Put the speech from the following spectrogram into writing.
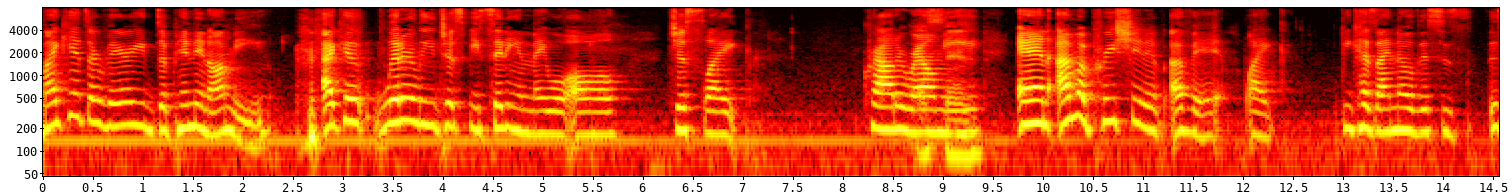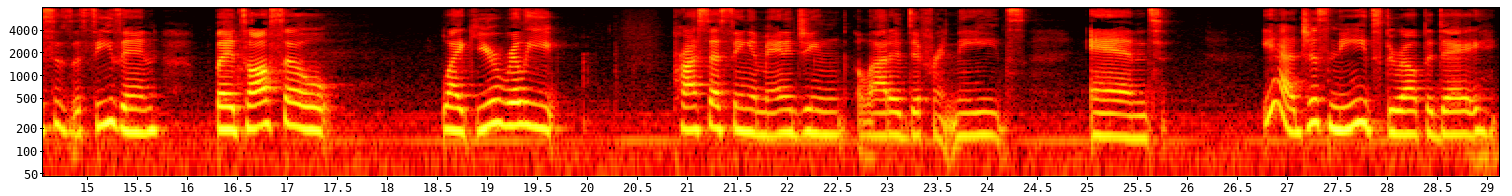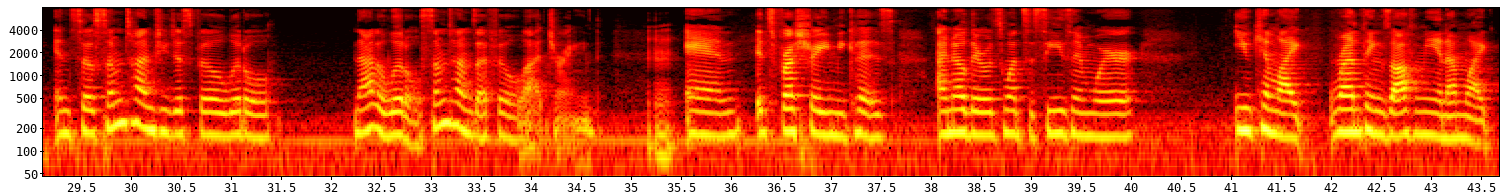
my kids are very dependent on me. I could literally just be sitting and they will all just like crowd around Listen. me and i'm appreciative of it like because i know this is this is the season but it's also like you're really processing and managing a lot of different needs and yeah just needs throughout the day. And so sometimes you just feel a little not a little sometimes i feel a lot drained. Mm-hmm. And it's frustrating because I know there was once a season where you can like run things off of me and I'm like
